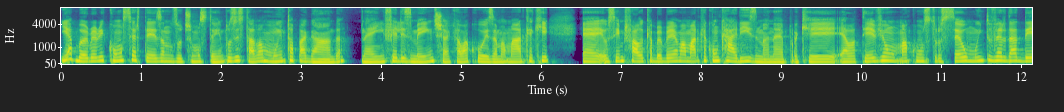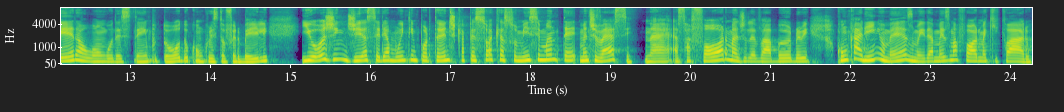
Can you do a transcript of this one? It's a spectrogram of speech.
e a Burberry, com certeza, nos últimos tempos, estava muito apagada, né? Infelizmente, é aquela coisa, é uma marca que é, eu sempre falo que a Burberry é uma marca com carisma, né? Porque ela teve uma construção muito verdadeira ao longo desse tempo todo com Christopher Bailey. E hoje em dia seria muito importante que a pessoa que assumisse mante- mantivesse, né? Essa forma de levar a Burberry com carinho mesmo e da mesma forma que, claro,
